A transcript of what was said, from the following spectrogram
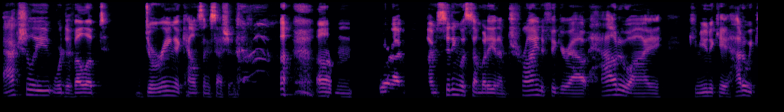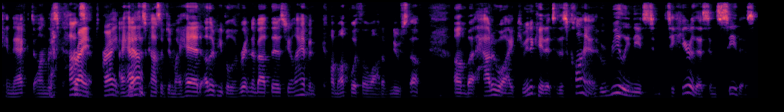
actually were developed during a counseling session, um, where I'm, I'm sitting with somebody and I'm trying to figure out how do I communicate, how do we connect on this concept. right I have yeah. this concept in my head. Other people have written about this. You know, I haven't come up with a lot of new stuff, um, but how do I communicate it to this client who really needs to, to hear this and see this?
